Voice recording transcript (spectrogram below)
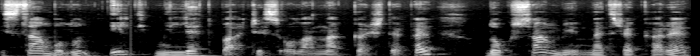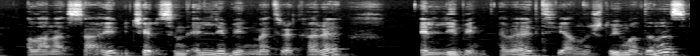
İstanbul'un ilk millet bahçesi olan Nakkaştepe 90 bin metrekare alana sahip. İçerisinde 50 bin metrekare 50 bin evet yanlış duymadınız.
